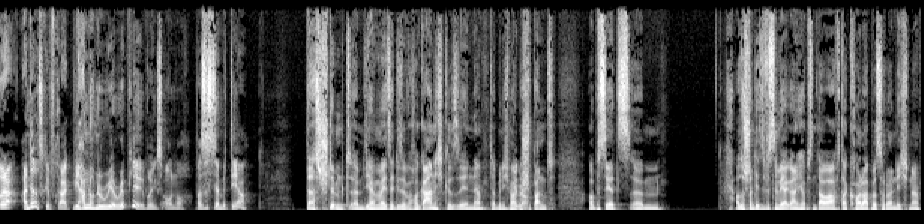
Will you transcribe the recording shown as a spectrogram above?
oder anderes gefragt, wir haben noch eine Rhea Ripley übrigens auch noch. Was ist denn mit der? Das stimmt. Ähm, die haben wir jetzt ja diese Woche gar nicht gesehen, ne? Da bin ich mal genau. gespannt, ob es jetzt, ähm, also stand jetzt wissen wir ja gar nicht, ob es ein dauerhafter Call-up ist oder nicht, ne?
